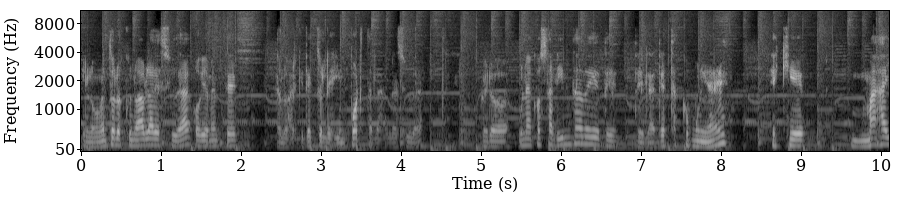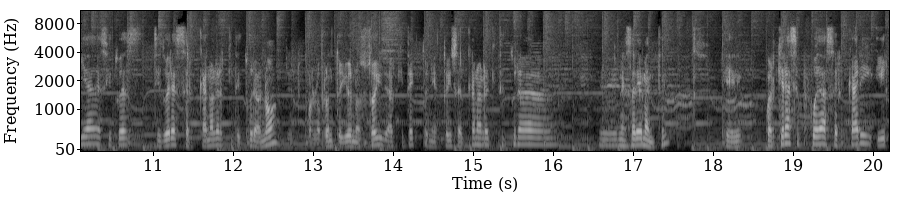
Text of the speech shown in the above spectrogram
en los momentos en los que uno habla de ciudad, obviamente a los arquitectos les importa la, ciudad, pero una cosa linda de, de, estas comunidades es que más allá de si tú, es, si tú eres cercano a la arquitectura o no, por lo pronto yo no soy arquitecto ni estoy cercano a la arquitectura eh, necesariamente, eh, cualquiera se puede acercar y ir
